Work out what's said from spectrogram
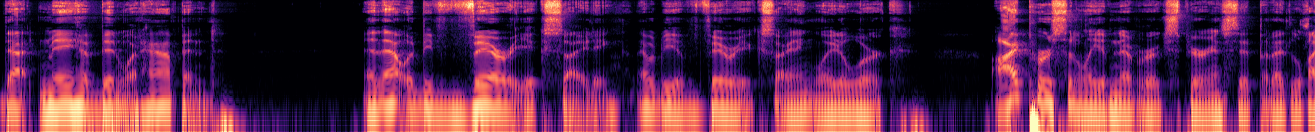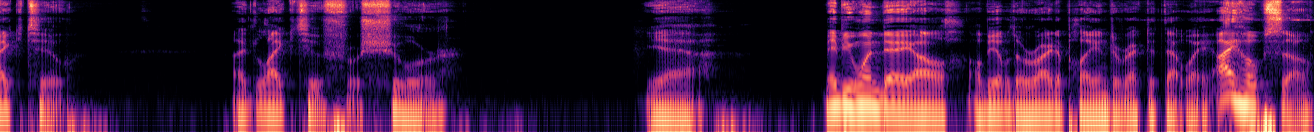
that may have been what happened. And that would be very exciting. That would be a very exciting way to work. I personally have never experienced it, but I'd like to. I'd like to for sure. Yeah. Maybe one day I'll I'll be able to write a play and direct it that way. I hope so.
